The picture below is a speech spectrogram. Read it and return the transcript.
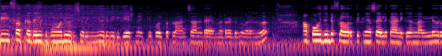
ലീഫൊക്കെ ദേ ഇതുപോലെ ഒരു ചെറിയൊരു വിരിഗേഷനൊക്കെ പോലത്തെ പ്ലാന്റ്സ് ആണ് ഡയമണ്ട് റെഡ് എന്ന് പറയുന്നത്. അപ്പോൾ ഇതിന്റെ ഫ്ലവർ പിക്കിനെ സൈഡിൽ കാണിക്കുന്നത് നല്ലൊരു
